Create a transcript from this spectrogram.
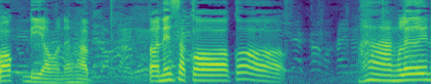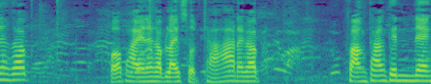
ป๊อกเดียวนะครับ ตอนนี้สกอร์ก็ห่างเลยนะครับ ขออภัยนะครับไลฟ์สดช้านะครับฝั่งทางเทนดินแดง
